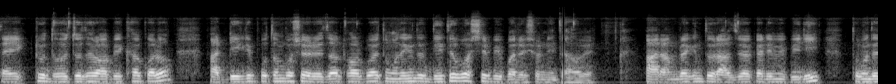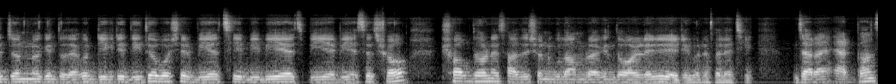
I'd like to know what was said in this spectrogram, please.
তাই একটু ধৈর্য ধরে অপেক্ষা করো। আর ডিগ্রি প্রথম বর্ষের রেজাল্ট হওয়ার পরে তোমাদের কিন্তু দ্বিতীয় বর্ষের প্রিপারেশন নিতে হবে। আর আমরা কিন্তু রাজু একাডেমি বিডি তোমাদের জন্য কিন্তু দেখো ডিগ্রি দ্বিতীয় বর্ষের বিএসসি বিবিএস বিএ বিএসএস সহ সব ধরনের সাজেশনগুলো আমরা কিন্তু অলরেডি রেডি করে ফেলেছি। যারা অ্যাডভান্স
